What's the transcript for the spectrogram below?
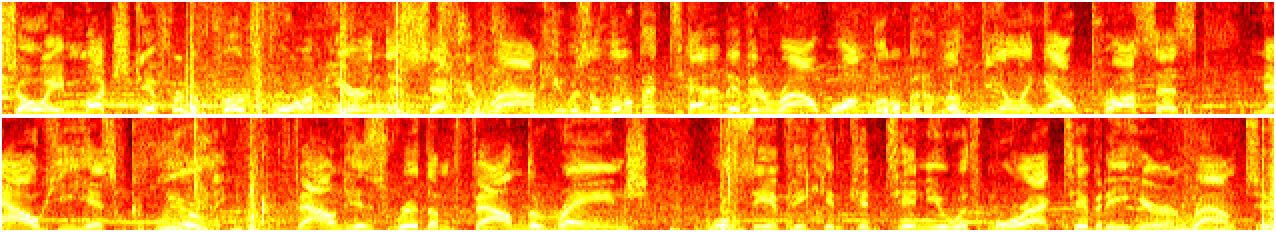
So a much different approach for him here in this second round. He was a little bit tentative in round one, a little bit of a feeling out process. Now he has clearly found his rhythm, found the range. We'll see if he can continue with more activity here in round two.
